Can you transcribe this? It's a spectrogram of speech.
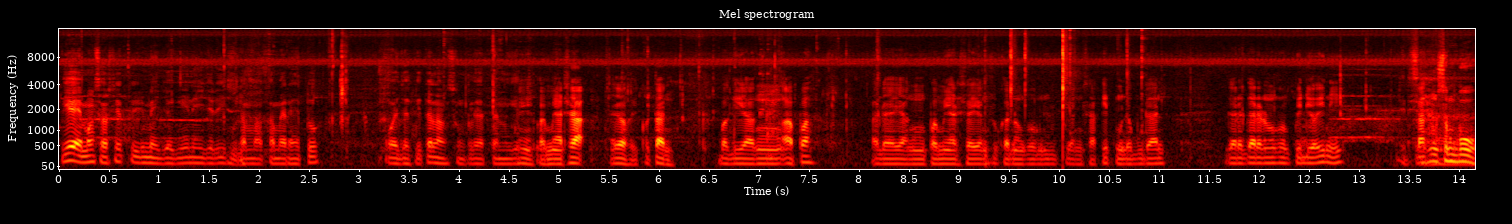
Ya emang seharusnya tuh di meja gini jadi sama kameranya tuh wajah kita langsung kelihatan Nih gitu. pemirsa, ayo ikutan. Bagi yang apa, ada yang pemirsa yang suka nongkrong yang sakit mudah-mudahan gara-gara nonton video ini Jadi langsung sembuh,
